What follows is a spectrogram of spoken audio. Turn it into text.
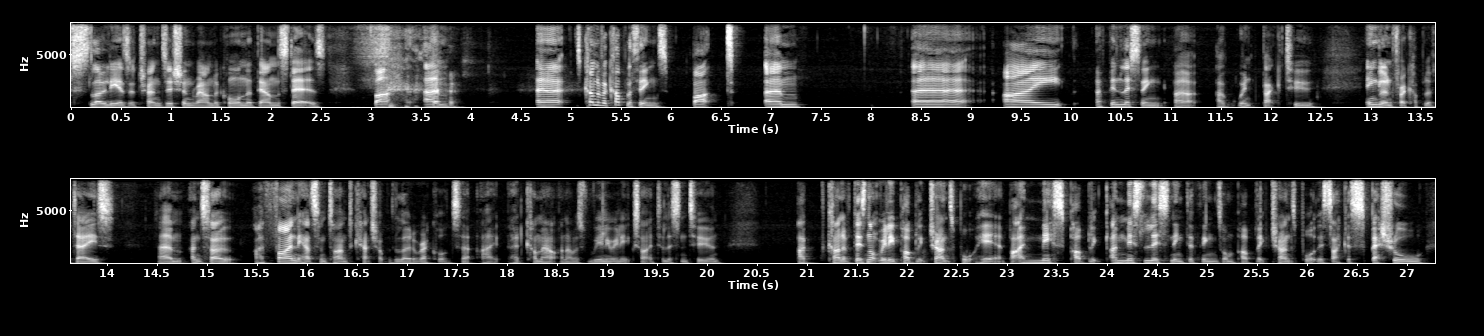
slowly as a transition round a corner down the stairs, but um, uh, it's kind of a couple of things. But um, uh, I have been listening. Uh, I went back to England for a couple of days. Um, and so I finally had some time to catch up with a load of records that I had come out and I was really, really excited to listen to. And I kind of, there's not really public transport here, but I miss public, I miss listening to things on public transport. It's like a special,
